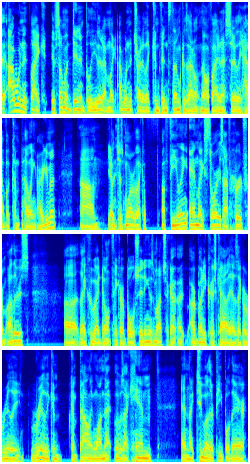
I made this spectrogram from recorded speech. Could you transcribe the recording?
I, I wouldn't like if someone didn't believe it. I'm like I wouldn't try to like convince them because I don't know if I necessarily have a compelling argument. Um, Yeah. but just more of like a, a feeling and like stories I've heard from others, uh, like who I don't think are bullshitting as much. Like I, I, our buddy Chris Callie has like a really really com- compelling one that was like him and like two other people there,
